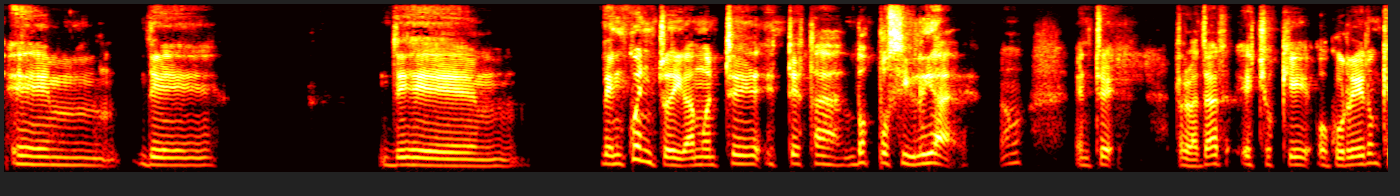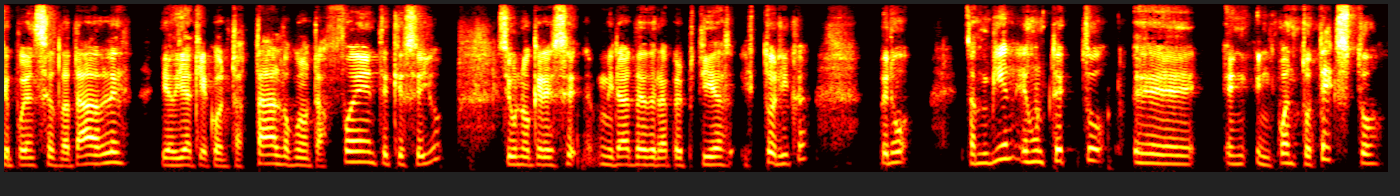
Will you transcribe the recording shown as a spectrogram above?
em, de, de, de encuentro, digamos, entre, estas dos posibilidades, ¿no? Entre relatar hechos que ocurrieron, que pueden ser datables, y habría que contrastarlos con otras fuentes, qué sé yo, si uno quiere mirar desde la perspectiva histórica, pero también es un texto, eh, en, en cuanto texto,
